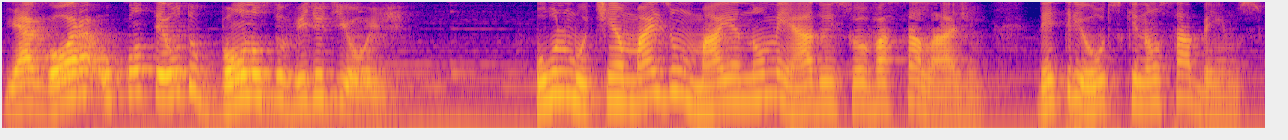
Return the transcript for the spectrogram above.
E agora, o conteúdo bônus do vídeo de hoje. Ulmo tinha mais um Maia nomeado em sua vassalagem, dentre outros que não sabemos.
